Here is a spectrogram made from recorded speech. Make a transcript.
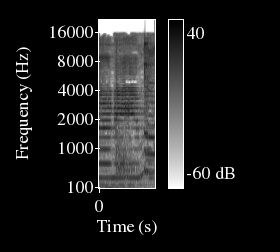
anima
